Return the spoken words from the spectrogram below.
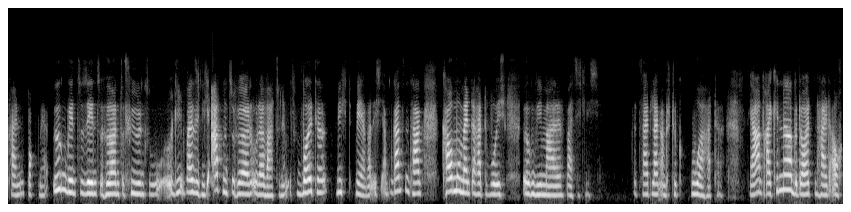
keinen Bock mehr, irgendwen zu sehen, zu hören, zu fühlen, zu, weiß ich nicht, atmen zu hören oder wahrzunehmen. Ich wollte nicht mehr, weil ich am ganzen Tag kaum Momente hatte, wo ich irgendwie mal, weiß ich nicht, eine Zeit lang am Stück Ruhe hatte. Ja, drei Kinder bedeuten halt auch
